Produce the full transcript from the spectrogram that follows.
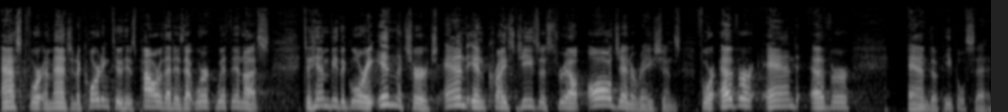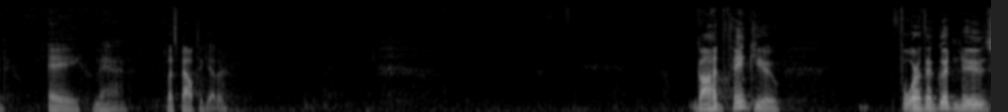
ask for, imagine, according to his power that is at work within us. To him be the glory in the church and in Christ Jesus throughout all generations, forever and ever. And the people said, Amen. Let's bow together. God, thank you for the good news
